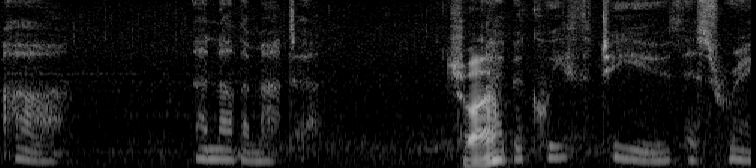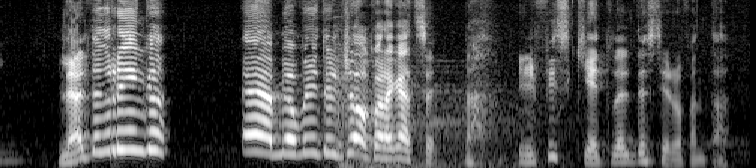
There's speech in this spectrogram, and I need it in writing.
Ah, another matter. Cioè? L'Elden Ring? Eh, abbiamo finito il gioco, ragazze! No, il fischietto del destino fantastico.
